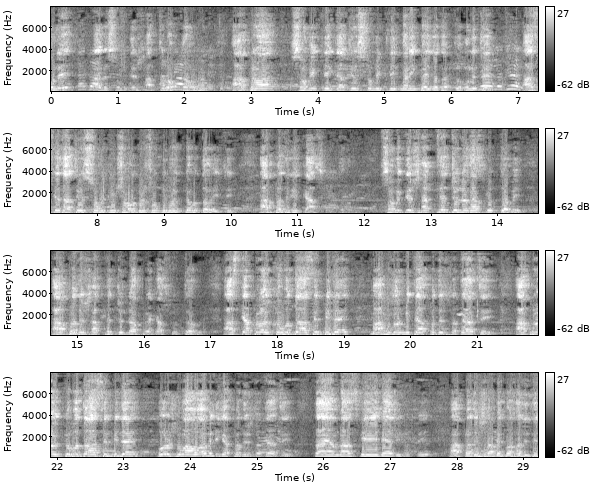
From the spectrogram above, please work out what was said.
হলে তাহলে শ্রমিকদের স্বার্থ রক্ষা হবে। আপনারা শ্রমিক লীগ, জাতীয় শ্রমিক লীগ, মানিক ভাই যথার্থ বলেছেন, আজকে জাতীয় শ্রমিক লীগ সমগ্র সন্দীপ ঐক্যবদ্ধ হয়েছে। আপনাদেরকে কাজ শ্রমিকদের স্বার্থের জন্য কাজ করতে হবে। আপনাদের স্বার্থের জন্য আপনারা কাজ করতে হবে। আজকে আপনারা ঐক্যবদ্ধ আছেন বিদায় মাহফুজুর মিতে আপনাদের সাথে আছে। আপনারা ঐক্যবদ্ধ আছেন বিদায় পৌরসভা আওয়ামী লীগ আপনাদের সাথে আছে। তাই আমরা আজকে এই ন্যায় দিবসে আপনাদের সামনে কথা দিতে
